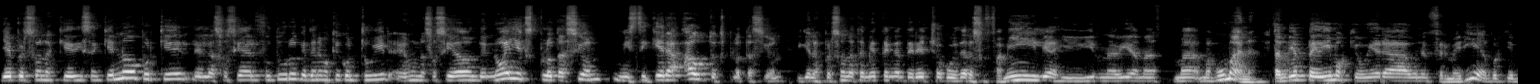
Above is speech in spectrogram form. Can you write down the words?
y hay personas que dicen que no, porque la sociedad del futuro que tenemos que construir es una sociedad donde no hay explotación, ni siquiera autoexplotación, y que las personas también tengan derecho a cuidar a sus familias y vivir una vida más, más, más humana. También pedimos que hubiera una enfermería, porque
